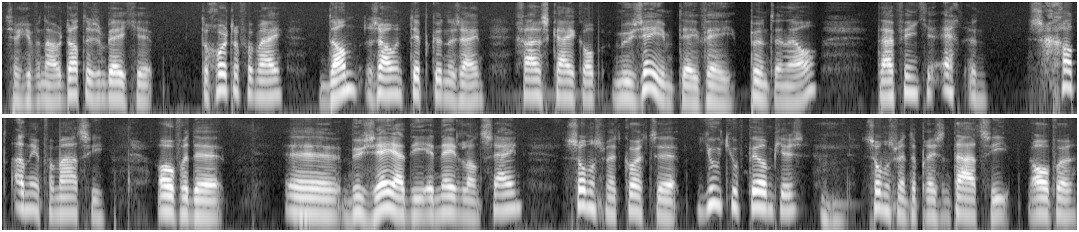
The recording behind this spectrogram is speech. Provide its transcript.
Zeg je van nou, dat is een beetje te gortig voor mij. Dan zou een tip kunnen zijn, ga eens kijken op museumtv.nl. Daar vind je echt een schat aan informatie over de eh, musea die in Nederland zijn. Soms met korte YouTube-filmpjes, Mhm. soms met een presentatie over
